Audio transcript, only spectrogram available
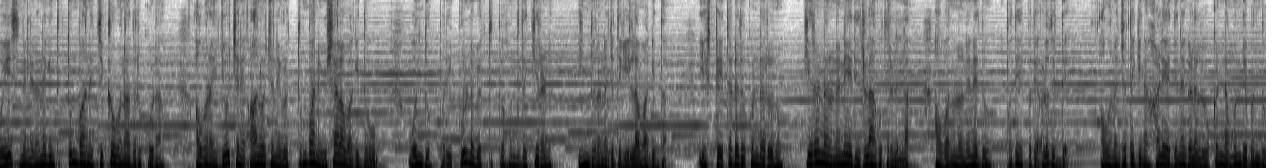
ವಯಸ್ಸಿನಲ್ಲಿ ನನಗಿಂತ ತುಂಬಾನೇ ಚಿಕ್ಕವನಾದರೂ ಕೂಡ ಅವನ ಯೋಚನೆ ಆಲೋಚನೆಗಳು ತುಂಬಾನೇ ವಿಶಾಲವಾಗಿದ್ದವು. ಒಂದು ಪರಿಪೂರ್ಣ ವ್ಯಕ್ತಿತ್ವ ಹೊಂದಿದ ಕಿರಣ್ ಇಂದು ನನ್ನ ಜೊತೆಗೆ ಇಲ್ಲವಾಗಿದ್ದ ಎಷ್ಟೇ ತಡೆದುಕೊಂಡರೂ ಕಿರಣನ್ನು ನೆನೆಯದೆ ಇರಲಾಗುತ್ತಿರಲಿಲ್ಲ. ಅವನನ್ನು ನೆನೆದು ಪದೇ ಪದೇ ಅಳುತ್ತಿದ್ದೆ. ಅವನ ಜೊತೆಗಿನ ಹಳೆಯ ದಿನಗಳಲ್ಲೂ ಕಣ್ಣ ಮುಂದೆ ಬಂದು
